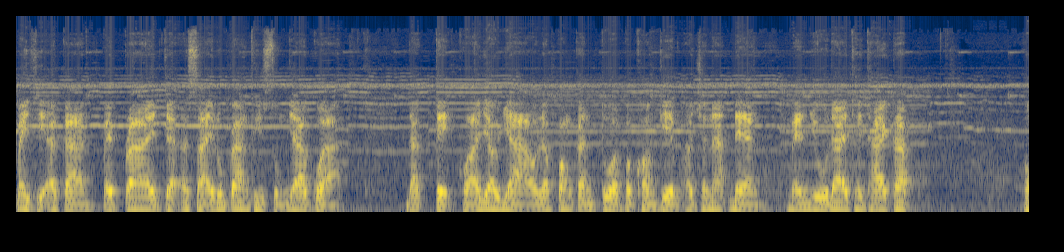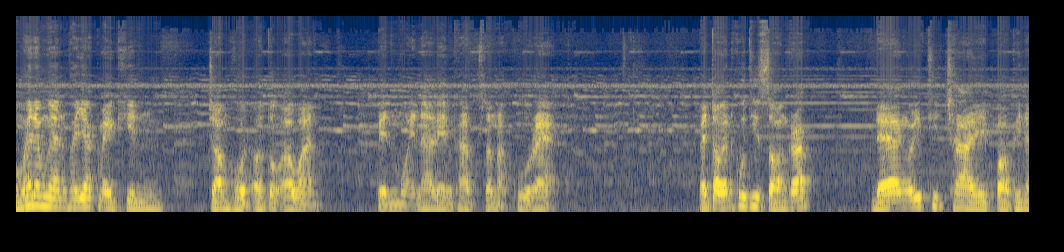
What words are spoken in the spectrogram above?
ไม่เสียอาการไปปลายจะอาศัยรูปร่างที่สูงยาวกว่า ดักเตะขวายาวๆ แล้วป้องกันตัวประคองเกมเอาชนะแดงแมนยูได้ท้ายๆครับ ผมให้น้ำเงินพยักเมคิน จอมโหดออโตอาวัน เป็นมวยหน้าเล่นครับสำหรับคู่แรก ไปต่อกันคู่ที่สองครับ แดงฤทธิชัยปอพิน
